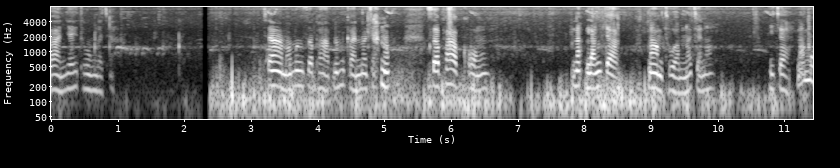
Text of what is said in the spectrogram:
บ้านยายทงละจ้ะจ้ามาเมืองสภาพน้ำกันเนาะจ้ะเนาะสภาพของหลังจากน้ำท่วมเนาะจ้ะเนาะนี่จ้ะน้ำมู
